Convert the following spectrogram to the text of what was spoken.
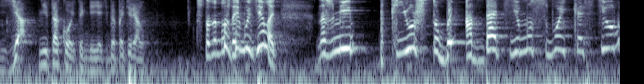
Я не такой, ты где, я тебя потерял. Что нам нужно ему сделать? Нажми Q, чтобы отдать ему свой костюм.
